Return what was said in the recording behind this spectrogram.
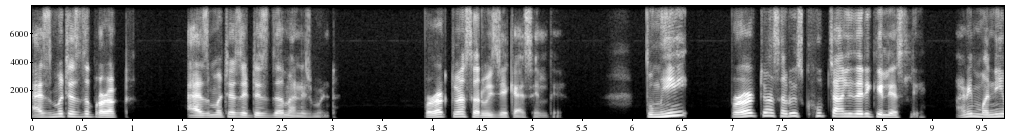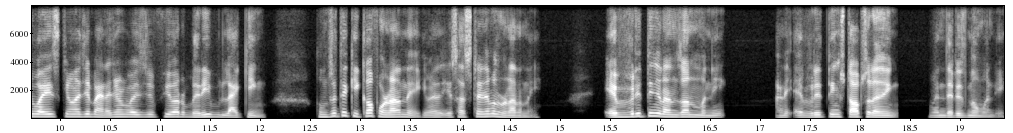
as much as the product as much as it is the management product किंवा सर्व्हिस जे काय असेल ते. तुम्ही प्रॉडक्ट किंवा सर्व्हिस खूप चांगली जरी केली असली आणि मनी वाईज किंवा जे management wise if you are very lacking तुमचं ते किक ऑफ होणार नाही किंवा सस्टेनेबल होणार नाही. एव्हरीथिंग रन्स ऑन मनी आणि everything stops running when there is no money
